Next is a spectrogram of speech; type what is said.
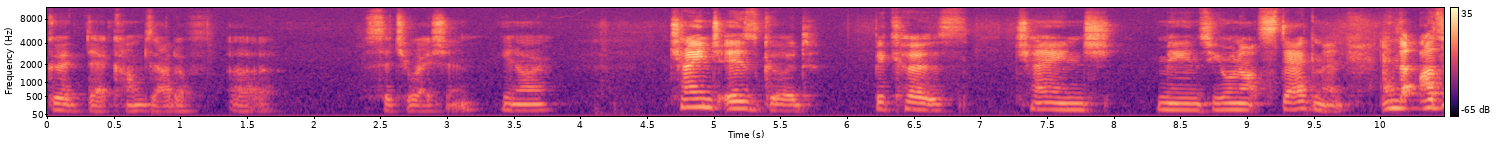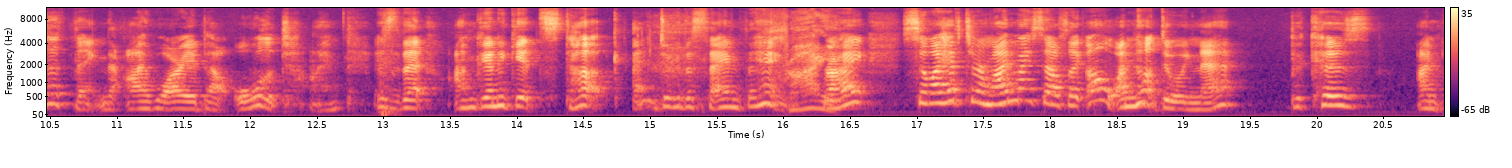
good that comes out of a situation. You know, change is good because change means you're not stagnant. And the other thing that I worry about all the time is that I'm going to get stuck and do the same thing. Right. Right? So I have to remind myself, like, oh, I'm not doing that because I'm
